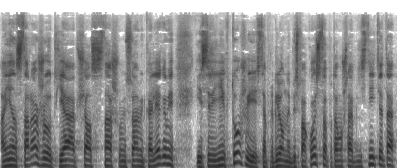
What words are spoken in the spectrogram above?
они настораживают. Я общался с нашими с вами коллегами, и среди них тоже есть определенное беспокойство, потому что объяснить это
